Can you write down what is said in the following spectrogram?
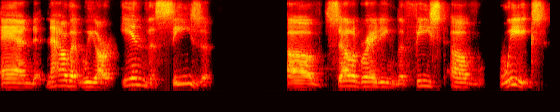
And now that we are in the season of celebrating the Feast of Weeks,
